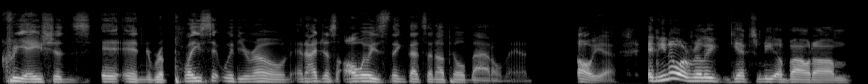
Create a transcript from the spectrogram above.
creations and replace it with your own and i just always think that's an uphill battle man Oh yeah. And you know what really gets me about um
